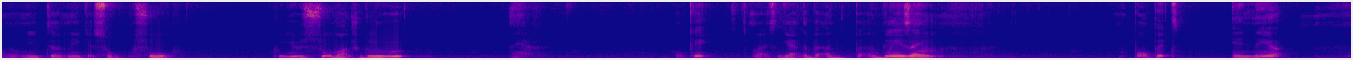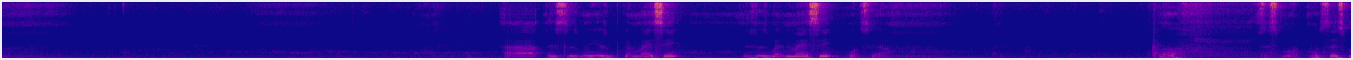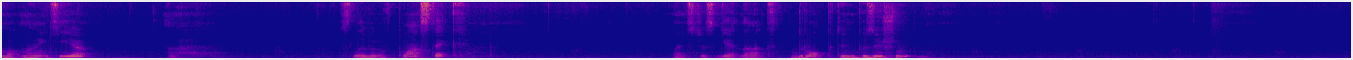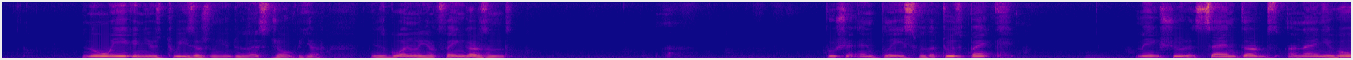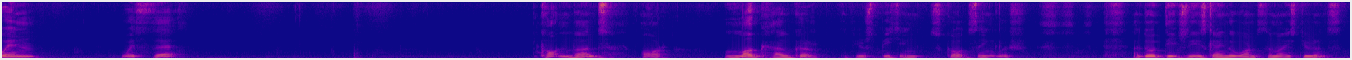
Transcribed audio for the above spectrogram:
I don't need to make it so so use so much glue. There. Okay let's get the bit of, bit of glazing pop it in there ah this is getting messy this is getting messy. What's there? Oh, this, what's this mark here? sliver of plastic. Let's just get that dropped in position. No way you can use tweezers when you do this job here. You just go in with your fingers and push it in place with a toothpick. Make sure it's centered and then you go in with the cotton bud or lug houker if you're speaking Scots English. I don't teach these kind of words to my students.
